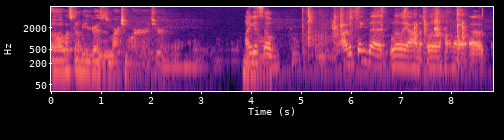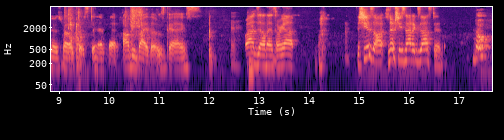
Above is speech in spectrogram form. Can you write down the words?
Uh, what's going to be your guys' marching order as you're? I guess I'll. I would think that Liliana, Liliana uh, goes probably close to him, but I'll be by those guys. Come on, Xilmys, hurry up. Is she exhausted? No, she's not exhausted. Nope.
